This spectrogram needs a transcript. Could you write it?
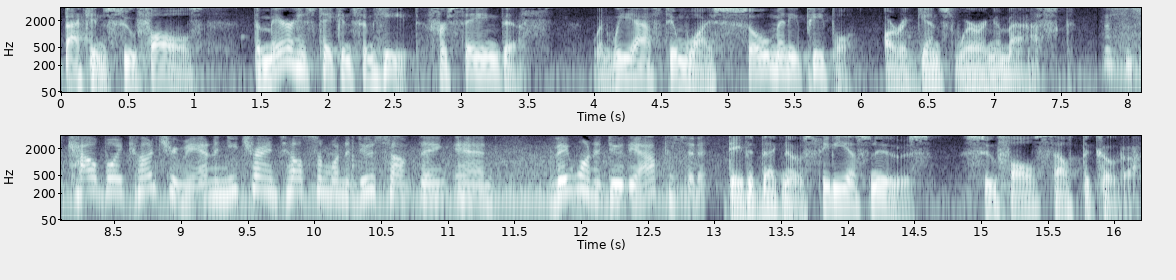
Back in Sioux Falls, the mayor has taken some heat for saying this when we asked him why so many people are against wearing a mask. This is cowboy country, man, and you try and tell someone to do something and they want to do the opposite. David Begnaud, CBS News, Sioux Falls, South Dakota.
